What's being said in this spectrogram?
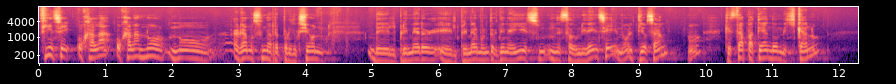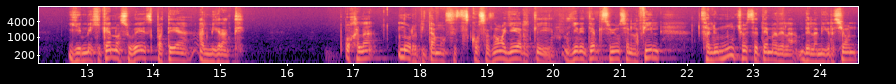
Fíjense, ojalá, ojalá no, no hagamos una reproducción del primer, el primer momento que tiene ahí, es un estadounidense, ¿no? el tío Sam, que está pateando a un mexicano y el mexicano a su vez patea al migrante. Ojalá no repitamos estas cosas. ¿no? Ayer, que, ayer en que estuvimos en la FIL, salió mucho este tema de la, de la migración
